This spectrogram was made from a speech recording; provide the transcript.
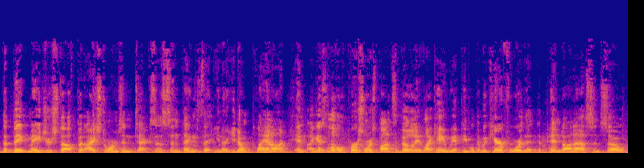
the big major stuff, but ice storms in Texas and things that you know you don't plan on. And I guess level of personal responsibility of like, hey, we have people that we care for that depend on us, and so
